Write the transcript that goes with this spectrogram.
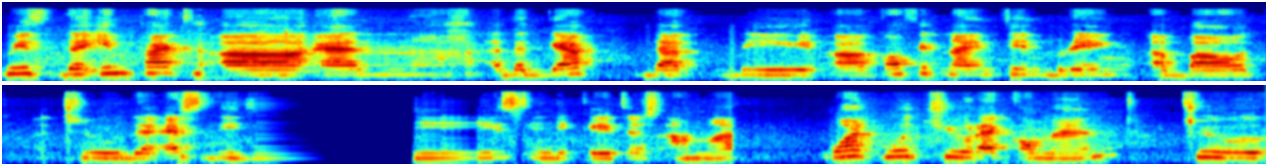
With the impact uh, and the gap that the uh, COVID-19 bring about to the SDGs indicators, Ahmad, what would you recommend to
